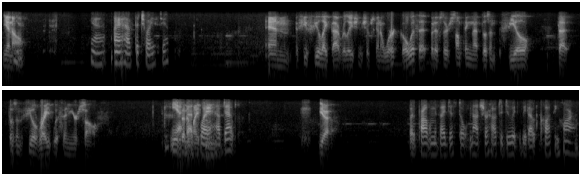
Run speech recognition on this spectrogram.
You know? Yeah, I have the choice. Yeah. And if you feel like that relationship's going to work, go with it. But if there's something that doesn't feel that doesn't feel right within yourself, Yeah, Then it that's might why be- I have doubt. yeah, But the problem is I just don't not sure how to do it without causing harm.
